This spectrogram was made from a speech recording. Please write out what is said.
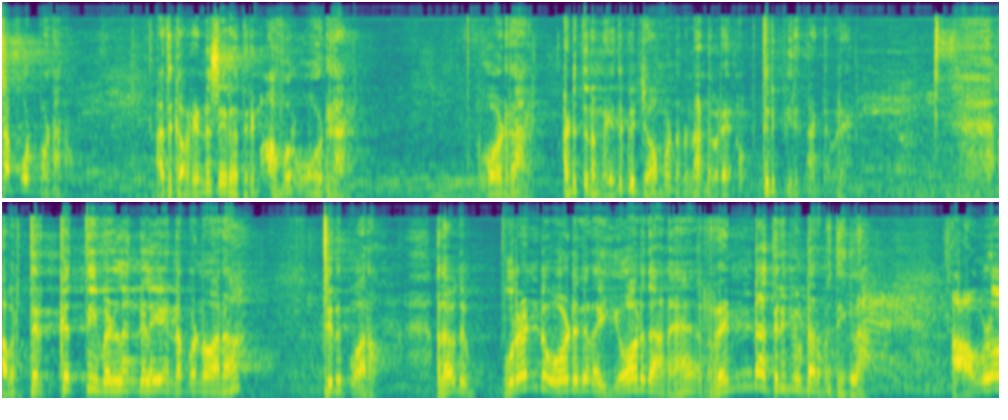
சப்போர்ட் பண்ணணும். அதுக்கு அவர் என்ன செய்யறார் தெரியுமா? அவர் ஓடுறார். ஓடுறார். அடுத்து நம்ம எதுக்கு ஜெபம் பண்ணணும்னு ஆண்டவரே திருப்பி இருங்க ஆண்டவரே. அவர் தெற்கத்தி வெள்ளங்களே என்ன பண்ணுவாரா? திருப்புவாராம். அதாவது புரண்டு ஓடுகிற யோர்தான ரெண்டா திருப்பி விட்டார் பார்த்தீங்களா அவ்வளோ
